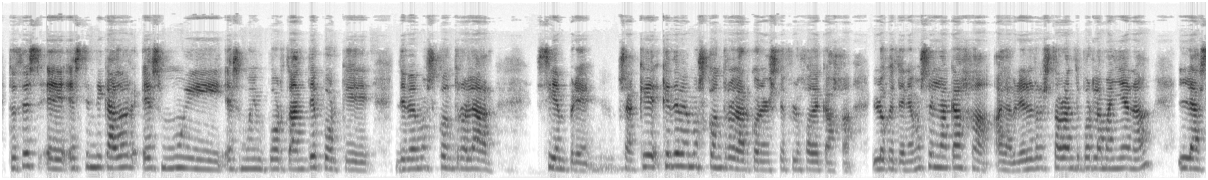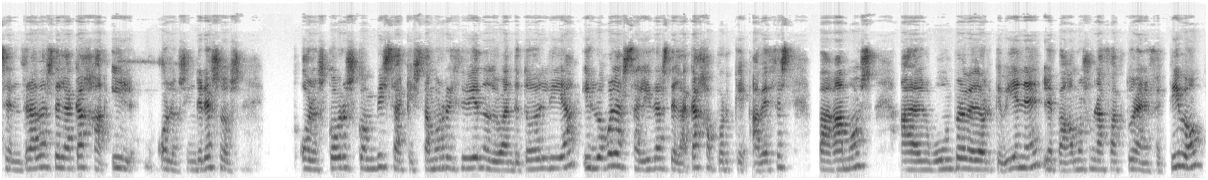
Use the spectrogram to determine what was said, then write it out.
Entonces, eh, este indicador es muy, es muy importante porque debemos controlar siempre, o sea, ¿qué, ¿qué, debemos controlar con este flujo de caja? Lo que tenemos en la caja al abrir el restaurante por la mañana, las entradas de la caja y, o los ingresos o los cobros con visa que estamos recibiendo durante todo el día y luego las salidas de la caja, porque a veces pagamos a algún proveedor que viene, le pagamos una factura en efectivo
